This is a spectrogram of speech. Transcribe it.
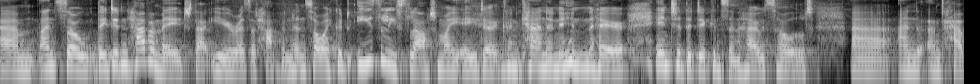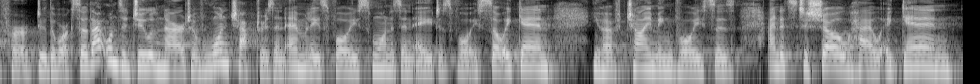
Um, and so they didn't have a maid that year as it happened. And so I could easily slot my Ada Concannon in there into the Dickinson household uh, and and have her do the work. So that one's a dual narrative. One chapter is in Emily's voice one is in Ada's voice. So again you have chiming voices and it's to show how again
